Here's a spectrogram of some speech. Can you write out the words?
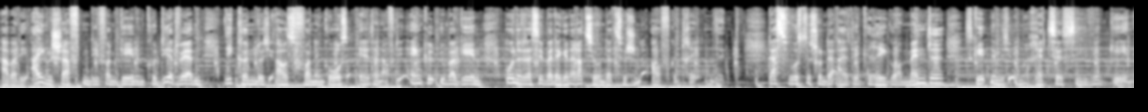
Aber die Eigenschaften, die von Genen kodiert werden, die können durchaus von den Großeltern auf die Enkel übergehen, ohne dass sie bei der Generation dazwischen aufgetreten sind. Das wusste schon der alte Gregor Mendel. Es geht nämlich um rezessive Gene.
